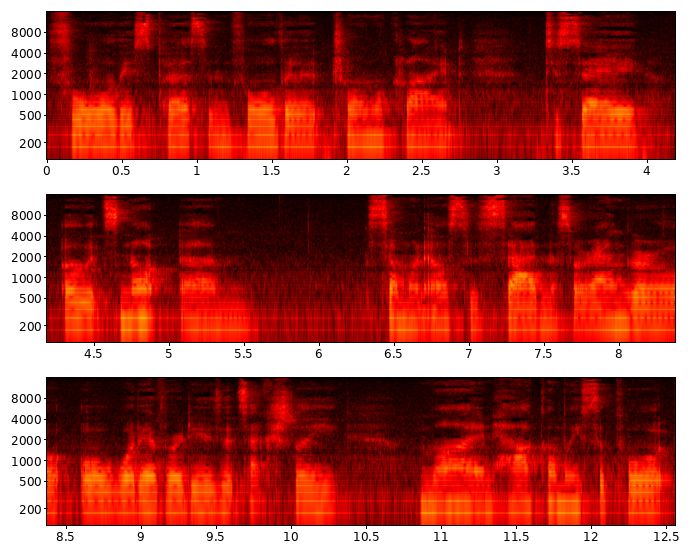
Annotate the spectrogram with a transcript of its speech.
for this person, for the trauma client, to say, oh, it's not um, someone else's sadness or anger or, or whatever it is, it's actually mine. How can we support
